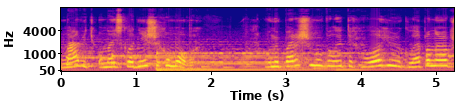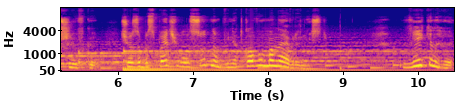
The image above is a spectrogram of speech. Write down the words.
навіть у найскладніших умовах. Вони першими ввели технологію клепаної обшивки, що забезпечувало суднам виняткову маневреність. Вікінги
